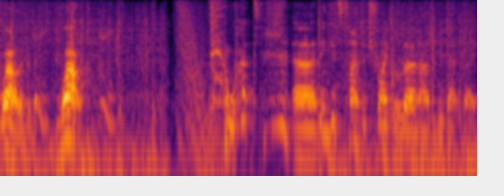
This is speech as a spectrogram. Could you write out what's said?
Wow, look at that. Wow! what? Uh, I think it's time to try to learn how to be that guy.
